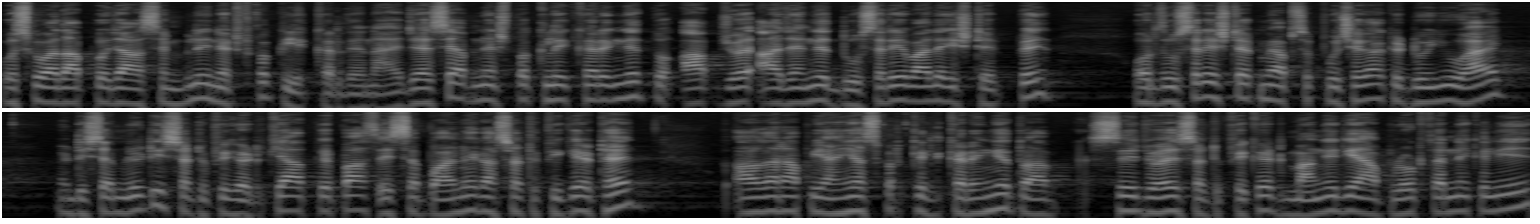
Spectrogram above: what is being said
उसके बाद आपको जहाँ सिंपली नेक्स्ट पर क्लिक कर देना है। जैसे आप नेक्स्ट पर क्लिक करेंगे तो आप जो है आ जाएँगे दूसरे वाले स्टेप पे और दूसरे स्टेप में आपसे पूछेगा कि do you have disability certificate क्या आपके पास इससे पढ़ने का सर्टिफिकेट है? तो अगर आप यहाँ इस पर क्लिक करेंगे तो आपसे जो है सर्टिफिकेट मांगेंगे अपलोड करने के लिए।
